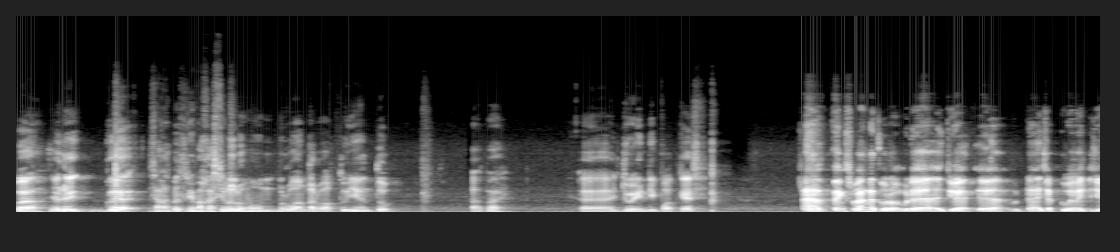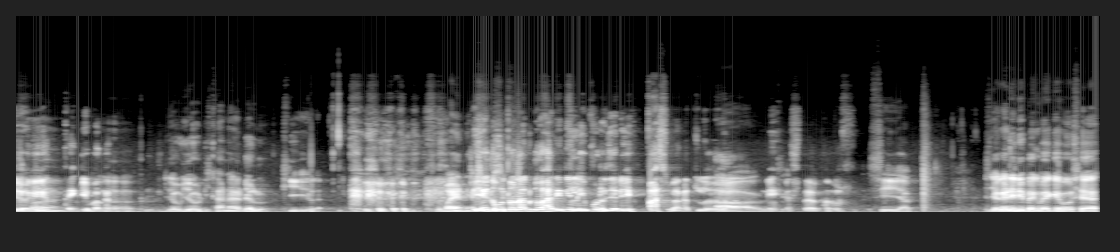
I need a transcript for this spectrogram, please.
Wah, yaudah gue sangat berterima kasih loh lo mau meluangkan waktunya untuk apa? eh, join di podcast. Ah thanks banget bro udah juga ya, udah ajak gue join thank you banget eh, jauh-jauh di Kanada loh, gila. Lumayan iya eksklusif. kebetulan gue hari ini libur jadi pas banget lo Ah, nih tau. Siap. Jaga diri baik-baik ya bos ya.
